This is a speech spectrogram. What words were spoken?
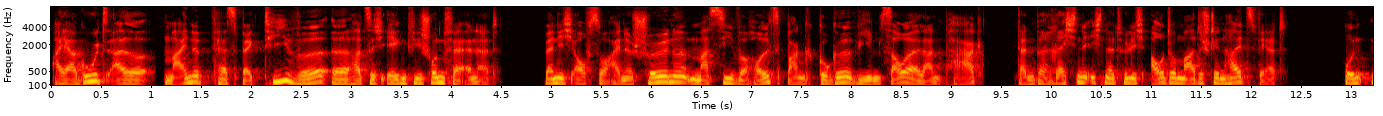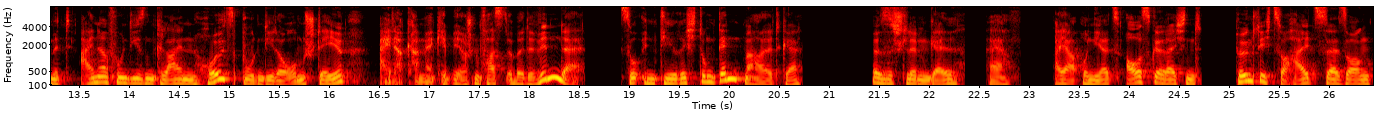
Ah ja gut, also meine Perspektive äh, hat sich irgendwie schon verändert. Wenn ich auf so eine schöne, massive Holzbank gucke, wie im Sauerlandpark, dann berechne ich natürlich automatisch den Heizwert. Und mit einer von diesen kleinen Holzbuden, die da rumstehe, ey, da kann man, mir ja schon fast über die Winde. So in die Richtung denkt man halt, gell? Das ist schlimm, gell? Ja. Ah ja, und jetzt ausgerechnet, pünktlich zur Heizsaison,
